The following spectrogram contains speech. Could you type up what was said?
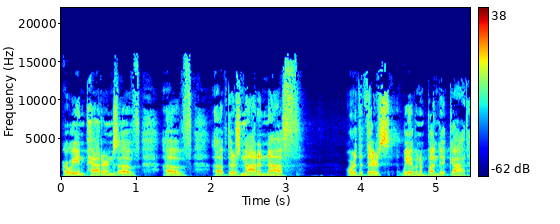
Are we in patterns of, of, of there's not enough or that there's, we have an abundant God?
